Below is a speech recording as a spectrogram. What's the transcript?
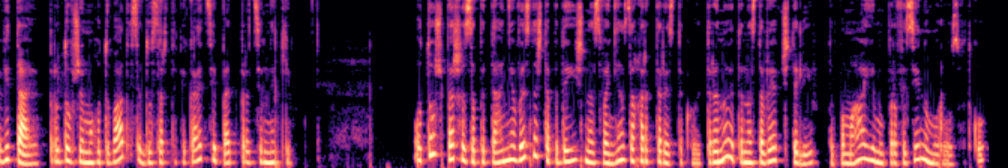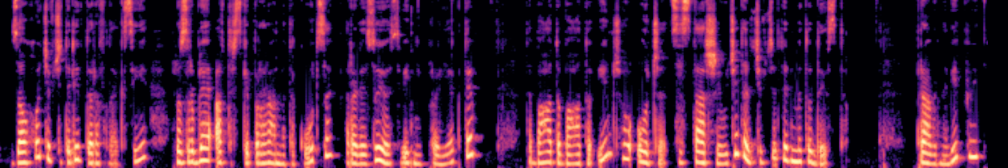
Вітаю! Продовжуємо готуватися до сертифікації педпрацівників. Отож, перше запитання: визначте педагогічне звання за характеристикою, тренує та наставляє вчителів, допомагає їм у професійному розвитку, заохочує вчителів до рефлексії, розробляє авторські програми та курси, реалізує освітні проєкти та багато-багато іншого. Отже, це старший учитель чи вчитель-методист. Правильна відповідь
